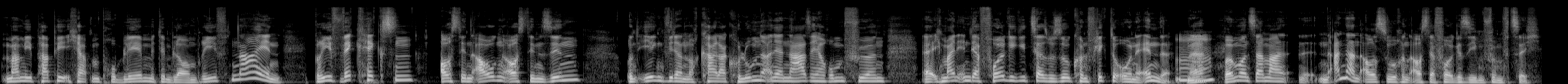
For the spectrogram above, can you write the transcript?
Mami, Papi, ich habe ein Problem mit dem blauen Brief. Nein, Brief weghexen, aus den Augen, aus dem Sinn und irgendwie dann noch Carla Kolumne an der Nase herumführen. Äh, ich meine, in der Folge gibt's ja sowieso Konflikte ohne Ende. Mhm. Ne? Wollen wir uns da mal einen anderen aussuchen aus der Folge 57?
